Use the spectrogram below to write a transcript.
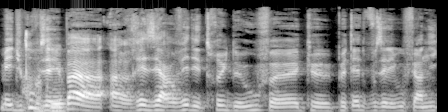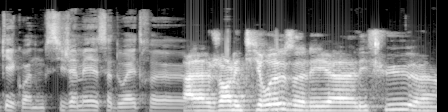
Mais du coup, vous n'avez pas à, à réserver des trucs de ouf euh, que peut-être vous allez vous faire niquer, quoi. Donc, si jamais ça doit être. euh, Ah, Genre les tireuses, les, euh, les fûts. euh,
